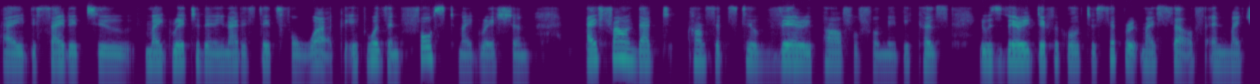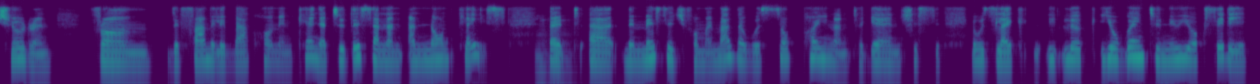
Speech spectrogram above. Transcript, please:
I decided to migrate to the United States for work. It wasn't forced migration. I found that concept still very powerful for me because it was very difficult to separate myself and my children from the family back home in Kenya to this an, unknown place. Mm-hmm. But uh, the message for my mother was so poignant again. She it was like, look, you're going to New York City.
